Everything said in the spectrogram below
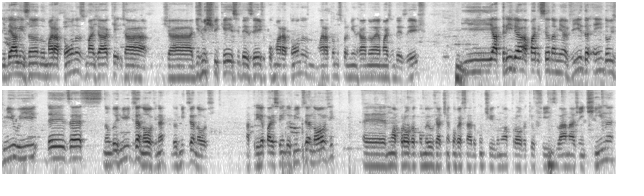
idealizando maratonas, mas já, já, já desmistifiquei esse desejo por maratonas. Maratonas para mim já não é mais um desejo. Hum. E a trilha apareceu na minha vida em 2010, não, 2019, né? 2019. A trilha apareceu em 2019, é, numa prova, como eu já tinha conversado contigo, numa prova que eu fiz lá na Argentina,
